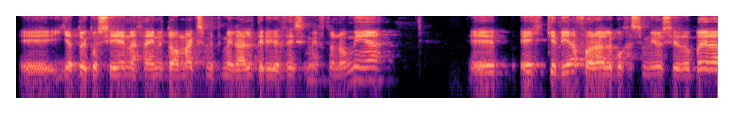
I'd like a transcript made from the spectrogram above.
ε, για το 21 θα είναι το αμάξι με τη μεγαλύτερη διαθέσιμη αυτονομία. Ε, έχει και διάφορα άλλα που είχα σημειώσει εδώ πέρα,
